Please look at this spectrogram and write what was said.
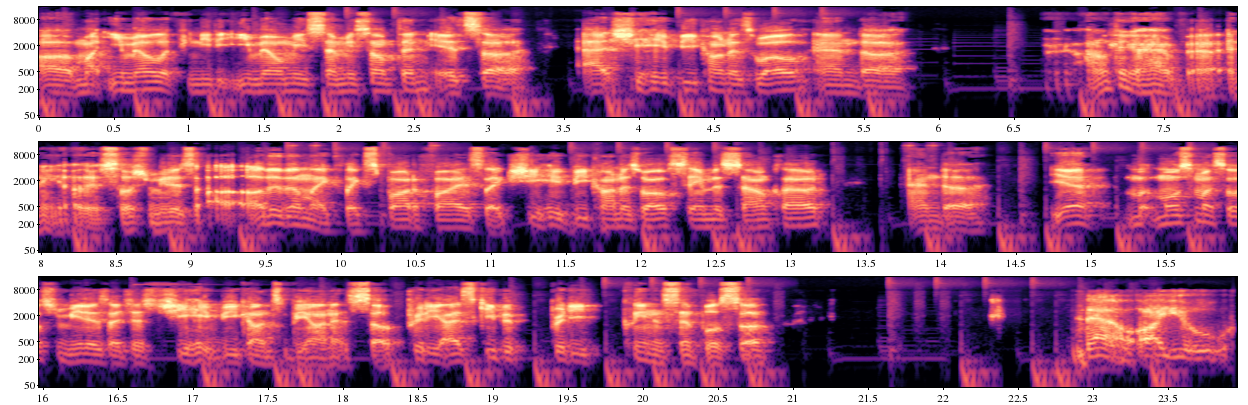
Uh, my email, if you need to email me, send me something. It's uh, at she hate vcon as well. And uh, I don't think I have uh, any other social medias other than like like Spotify. It's like she hate vcon as well, same as SoundCloud. And uh, yeah, m- most of my social medias are just she hate vcon to be honest. So pretty, I just keep it pretty clean and simple. So Now, are you?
